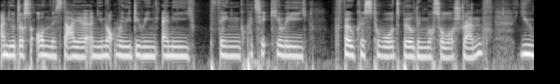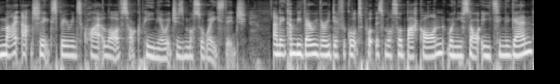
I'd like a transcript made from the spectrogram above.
and you're just on this diet and you're not really doing anything particularly focused towards building muscle or strength, you might actually experience quite a lot of sarcopenia, which is muscle wastage. And it can be very, very difficult to put this muscle back on when you start eating again,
